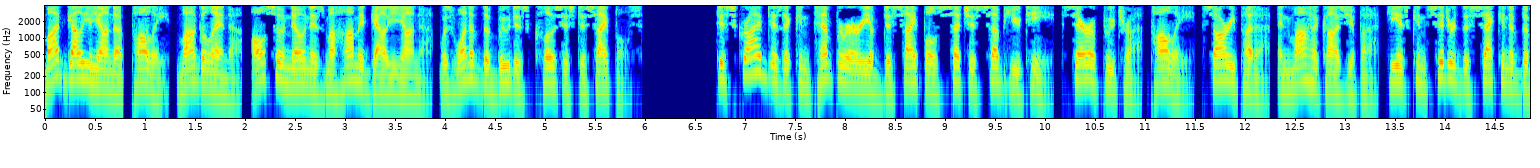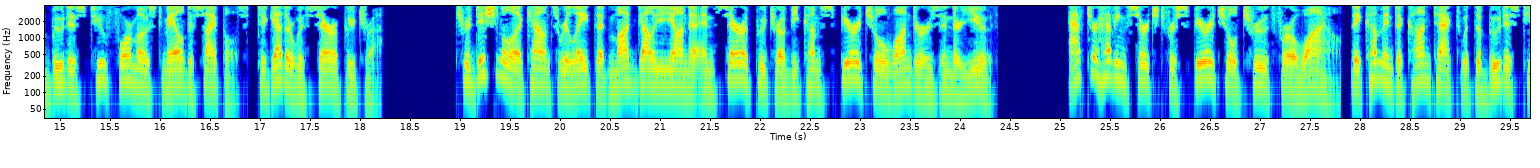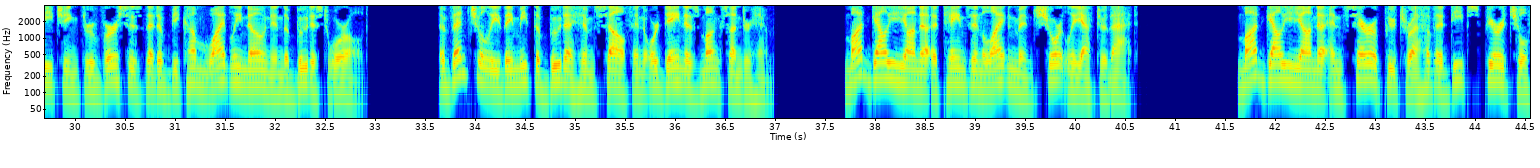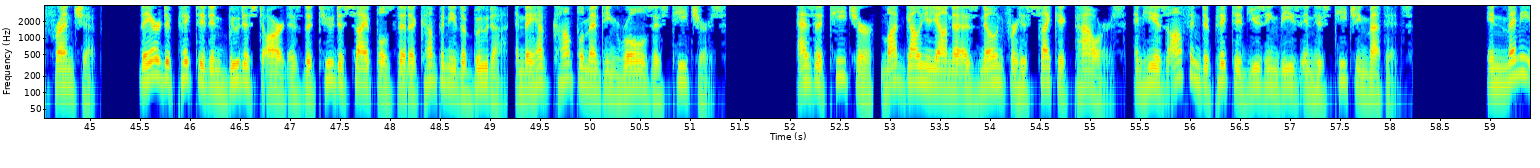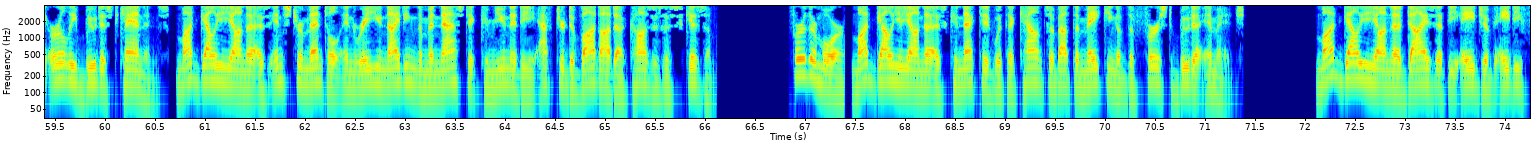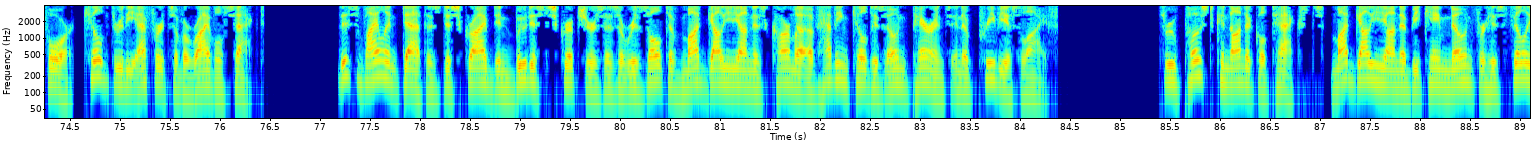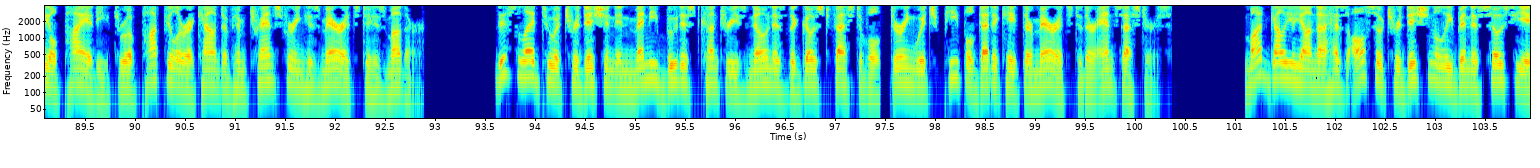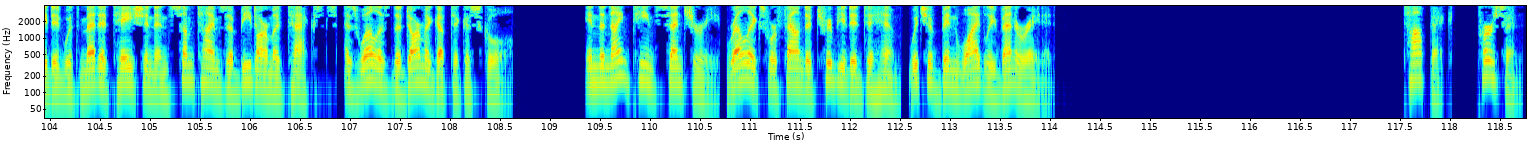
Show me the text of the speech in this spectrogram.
Maudgalyayana Pali, Moggallana, also known as Mahamaudgalyayana, was one of the Buddha's closest disciples. Described as a contemporary of disciples such as Subhuti, Sariputra Pali, Sariputta, and Mahakasyapa, he is considered the second of the Buddha's two foremost male disciples, together with Sariputra. Traditional accounts relate that Maudgalyayana and Sariputra become spiritual wanderers in their youth. After having searched for spiritual truth for a while, they come into contact with the Buddhist teaching through verses that have become widely known in the Buddhist world. Eventually they meet the Buddha himself and ordain as monks under him. Maudgalyayana attains enlightenment shortly after that. Maudgalyayana and Sariputra have a deep spiritual friendship. They are depicted in Buddhist art as the two disciples that accompany the Buddha, and they have complementing roles as teachers. As a teacher, Maudgalyayana is known for his psychic powers, and he is often depicted using these in his teaching methods. In many early Buddhist canons, Maudgalyayana is instrumental in reuniting the monastic community after Devadatta causes a schism. Furthermore, Maudgalyayana is connected with accounts about the making of the first Buddha image. Maudgalyayana dies at the age of 84, killed through the efforts of a rival sect. This violent death is described in Buddhist scriptures as a result of Maudgalyayana's karma of having killed his own parents in a previous life. Through post-canonical texts, Maudgalyayana became known for his filial piety through a popular account of him transferring his merits to his mother. This led to a tradition in many Buddhist countries known as the Ghost Festival, during which people dedicate their merits to their ancestors. Maudgalyayana has also traditionally been associated with meditation and sometimes Abhidharma texts, as well as the Dharmaguptaka school. In the 19th century, relics were found attributed to him, which have been widely venerated. Person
